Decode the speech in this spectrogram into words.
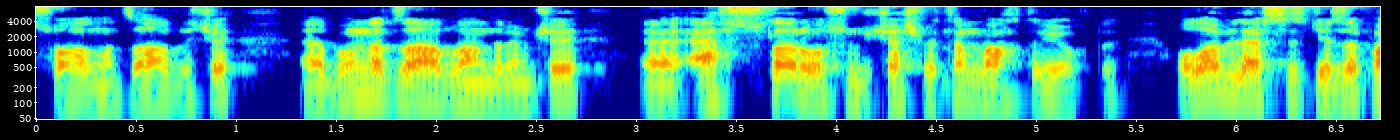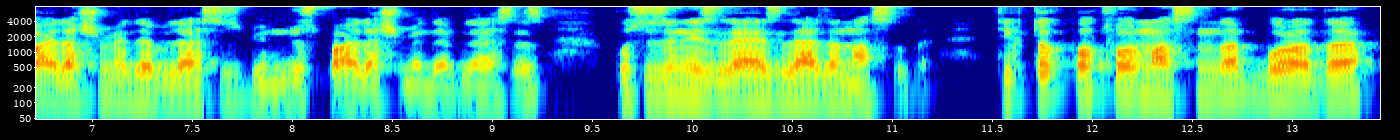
sualına cavabdır ki, Bunu da cavablandırım ki, əfsuslar olsun ki, kəşfiyyatın vaxtı yoxdur. Ola bilər siz gecə paylaşım edə bilərsiniz, gündüz paylaşım edə bilərsiniz. Bu sizin izləyicilərdən asılıdır. TikTok platformasında burada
